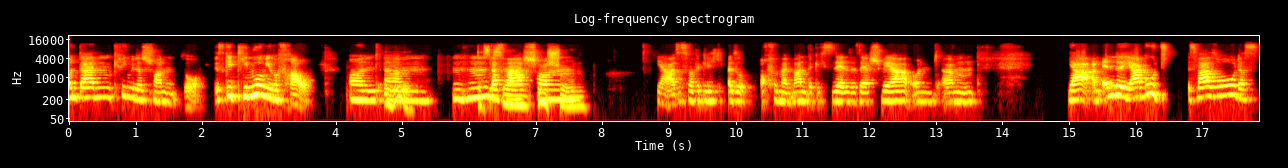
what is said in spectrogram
Und dann kriegen wir das schon so. Es geht hier nur um ihre Frau. Und oh. ähm, mh, das, das war schon. Unschön. Ja, also es war wirklich, also auch für meinen Mann wirklich sehr, sehr, sehr schwer. Und ähm, ja, am Ende, ja gut, es war so, dass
